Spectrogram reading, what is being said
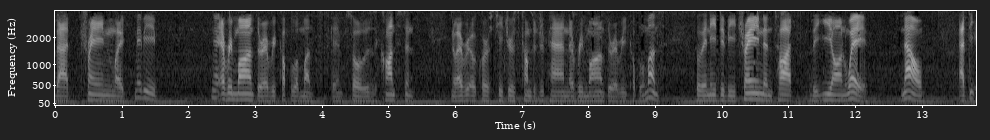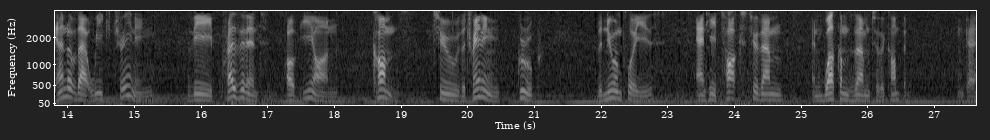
that train like maybe every month or every couple of months. Okay, so there's a constant, you know, every of course teachers come to Japan every month or every couple of months, so they need to be trained and taught the AEON way. Now, at the end of that week training, the president of AEON comes to the training group, the new employees, and he talks to them and welcomes them to the company. Okay?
